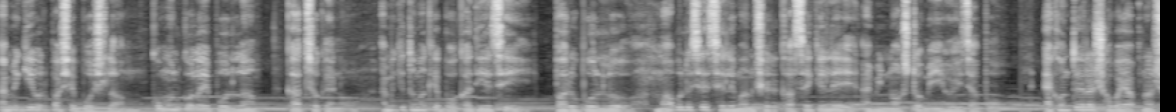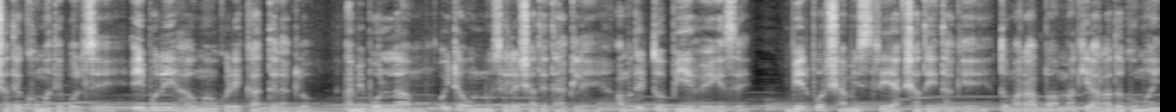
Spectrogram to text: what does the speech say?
আমি গিয়ে ওর পাশে বসলাম। কোমল গলায় বললাম, কাঁদছ কেন? আমি কি তোমাকে বকা দিয়েছি? পারু বলল, মা বলেছে ছেলে মানুষের কাছে গেলে আমি নষ্ট মেয়ে হয়ে যাব। এখন তো এরা সবাই আপনার সাথে ঘুমাতে বলছে। এই বলেই হাউমাউ করে কাঁদতে লাগল। আমি বললাম, ওইটা অন্য ছেলের সাথে থাকলে। আমাদের তো বিয়ে হয়ে গেছে। বিয়ের পর স্বামী স্ত্রী একসাথেই থাকে। তোমার আব্বা আম্মা কি আলাদা ঘুমায়?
